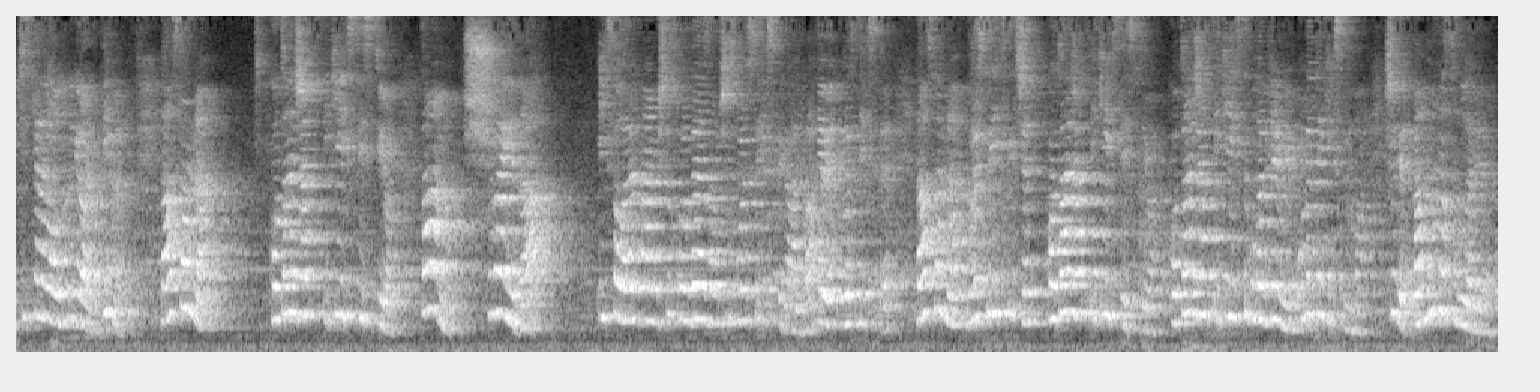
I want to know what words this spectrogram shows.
ikizkenar olduğunu gördük değil mi? Daha sonra kotanjant 2x'i istiyor. Tamam mı? Şurayı da x olarak vermişti. Soruda yazmamışız. Burası x'ti galiba. Evet burası x'ti. Daha sonra burası x için kotanjant 2x'i istiyor. Kotanjant 2x'i bulabilir miyim? Burada tek x'im var. Şimdi ben bunu nasıl bulabilirim?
